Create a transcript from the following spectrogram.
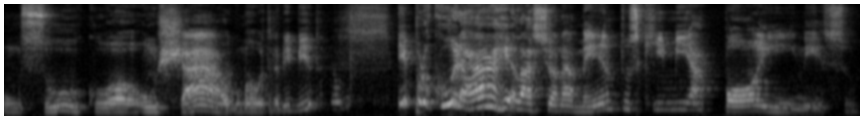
um suco, um chá, alguma outra bebida. E procurar relacionamentos que me apoiem nisso.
